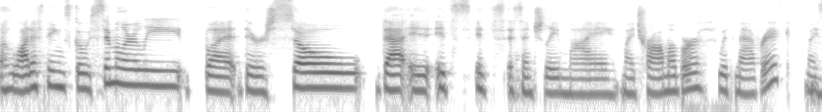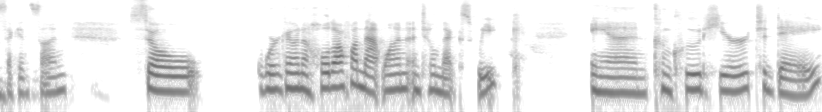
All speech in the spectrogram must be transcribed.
a lot of things go similarly but there's so that it's it's essentially my my trauma birth with maverick my mm-hmm. second son so we're going to hold off on that one until next week and conclude here today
